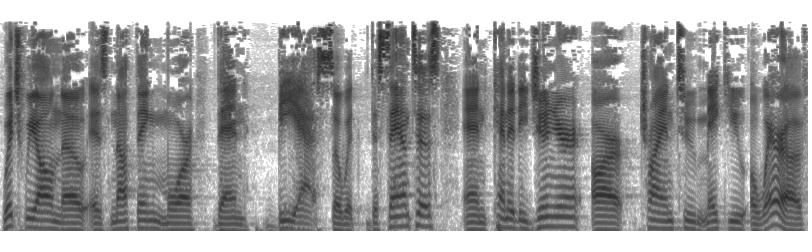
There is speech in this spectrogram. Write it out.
which we all know is nothing more than BS. So what DeSantis and Kennedy Jr. are trying to make you aware of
